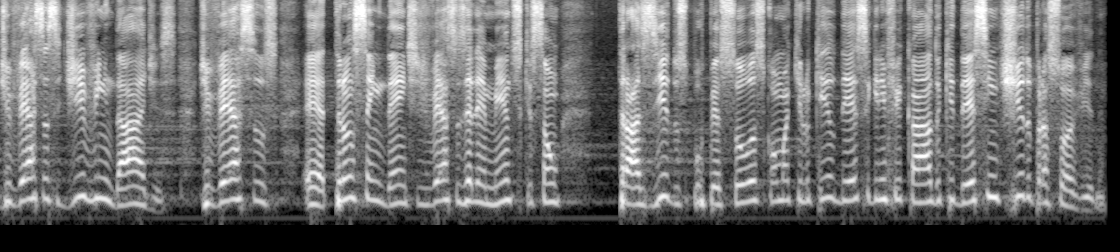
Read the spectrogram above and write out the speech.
diversas divindades, diversos é, transcendentes, diversos elementos que são trazidos por pessoas como aquilo que dê significado, que dê sentido para a sua vida.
